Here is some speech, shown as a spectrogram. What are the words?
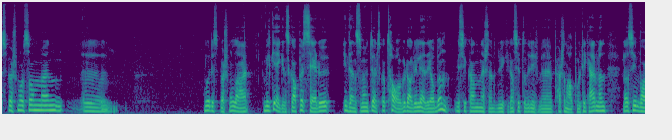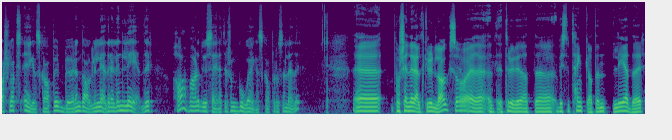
spørsmål som øh, Hvor spørsmålet er Hvilke egenskaper ser du i den som eventuelt skal ta over daglig lederjobben? Hvis vi kan, jeg skjønner at du ikke kan sitte og drive personalpolitikk her, men la oss si hva slags egenskaper bør en daglig leder, eller en leder, ha? Hva er det du ser etter som gode egenskaper hos en leder? Eh, på generelt grunnlag så er det, jeg tror jeg at eh, hvis du tenker at en leder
